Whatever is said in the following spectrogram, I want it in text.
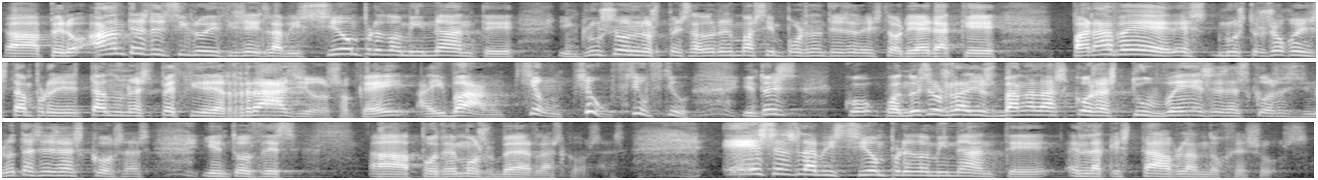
Ah, pero antes del siglo XVI, la visión predominante, incluso en los pensadores más importantes de la historia, era que para ver, nuestros ojos están proyectando una especie de rayos, ¿ok? Ahí van, y entonces cuando esos rayos van a las cosas, tú ves esas cosas y notas esas cosas y entonces podemos ver las cosas. Esa es la visión predominante en la que está hablando Jesús.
